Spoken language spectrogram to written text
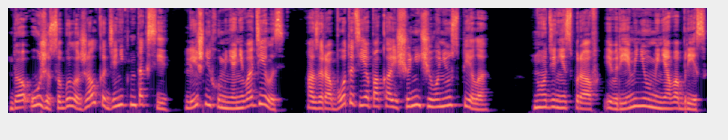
Да ужаса было жалко денег на такси, лишних у меня не водилось, а заработать я пока еще ничего не успела. Но Денис прав, и времени у меня в обрез.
